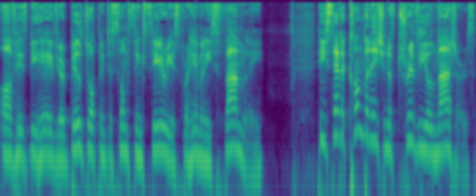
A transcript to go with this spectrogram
of his behavior built up into something serious for him and his family. He said a combination of trivial matters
